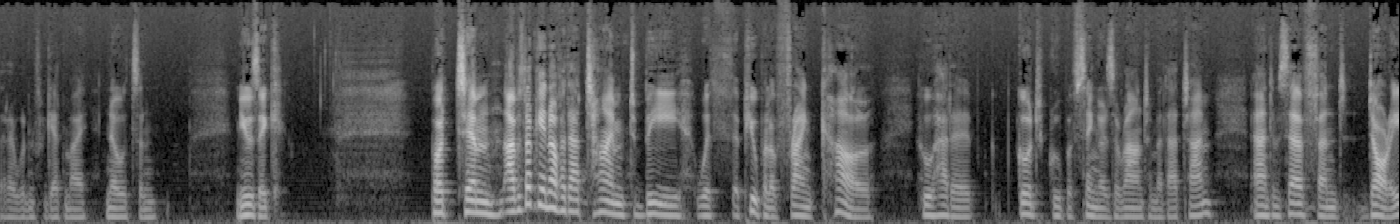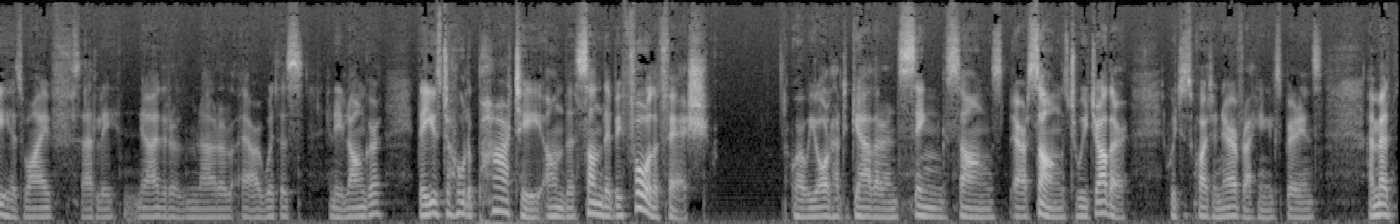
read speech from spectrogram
that I wouldn't forget my notes and music. But um, I was lucky enough at that time to be with a pupil of Frank Cowell, who had a good group of singers around him at that time, and himself and Dory, his wife, sadly neither of them now are with us any longer. They used to hold a party on the Sunday before the Feis, where we all had to gather and sing songs, our songs to each other, which is quite a nerve-wracking experience. I met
